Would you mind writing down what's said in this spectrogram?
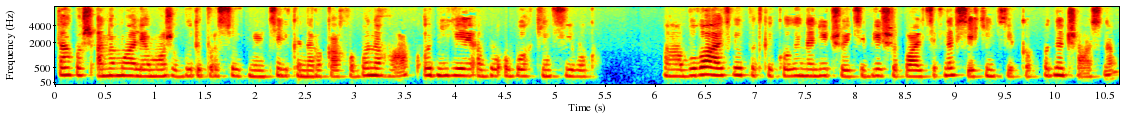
Також аномалія може бути присутньою тільки на руках або ногах однієї або обох кінцівок. Бувають випадки, коли налічується більше пальців на всіх кінцівках одночасно.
